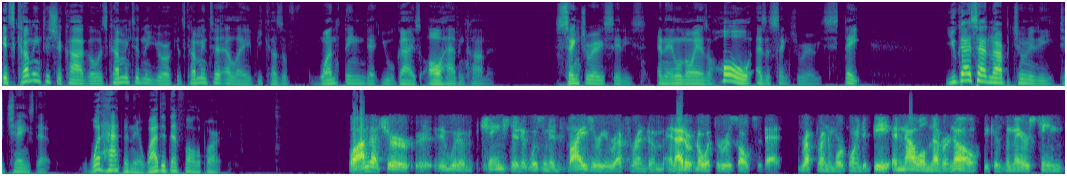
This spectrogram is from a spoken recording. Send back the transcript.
It's coming to Chicago. It's coming to New York. It's coming to L.A. because of one thing that you guys all have in common: sanctuary cities, and Illinois as a whole as a sanctuary state. You guys had an opportunity to change that. What happened there? Why did that fall apart? Well, I'm not sure it would have changed it. It was an advisory referendum, and I don't know what the results of that referendum were going to be. And now we'll never know because the mayor's team,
